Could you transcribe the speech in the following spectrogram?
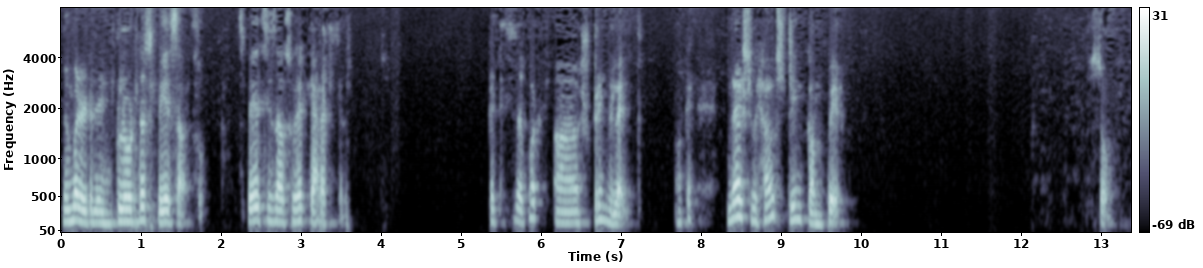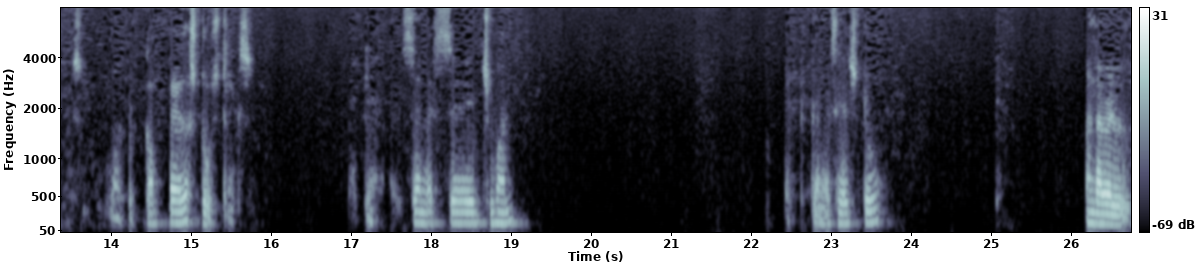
remember it will include the space also. Space is also a character. Okay, this is about uh, string length. Okay next we have string compare so want to compare the two strings. Okay, say message one, Okay, message two, and I will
